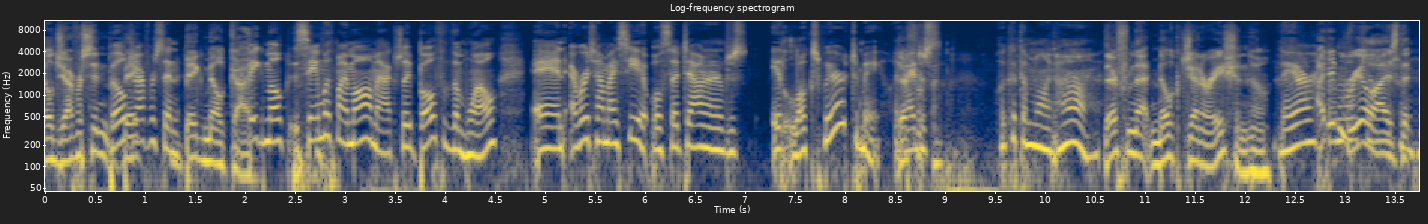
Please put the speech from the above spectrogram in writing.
Bill Jefferson. Bill big- Jefferson. big milk guy. Big milk. Same with my mom actually. Both of them will. And every time I see it, we'll sit down and I'm just. It looks weird to me. Like I just Look at them like, huh? They're from that milk generation, though. They are I didn't realize that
